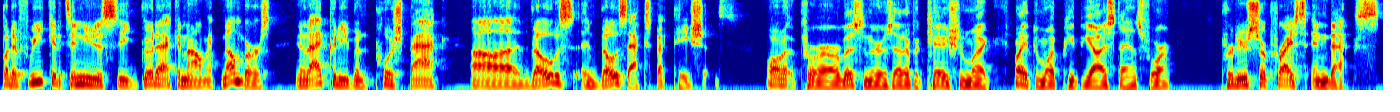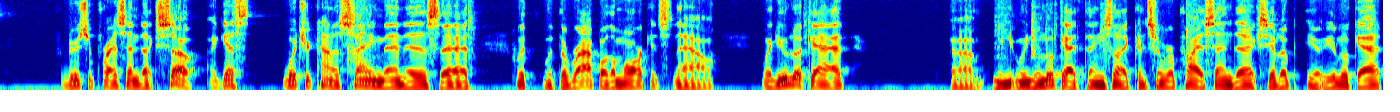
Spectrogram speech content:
But if we continue to see good economic numbers, you know that could even push back uh, those and those expectations. Well, for our listeners' edification, Mike, explain to them what PPI stands for. Producer Price Index. Producer Price Index. So I guess what you're kind of saying then is that with with the wrap of the markets now, when you look at uh, when, you, when you look at things like consumer price index, you look you, you look at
